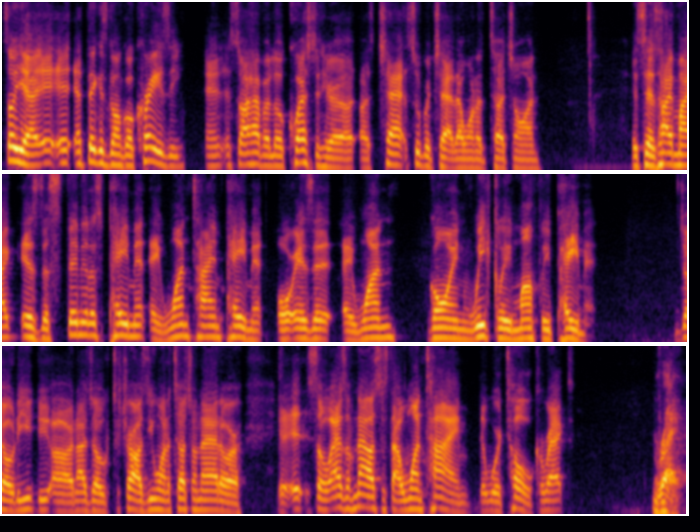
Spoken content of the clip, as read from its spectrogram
so yeah, it, it, I think it's gonna go crazy. And so I have a little question here, a, a chat, super chat that I want to touch on. It says, Hi, Mike. Is the stimulus payment a one time payment or is it a one going weekly, monthly payment? Joe, do you, do, uh, not Joe, Charles, you want to touch on that? Or it, so as of now, it's just that one time that we're told, correct? Right.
